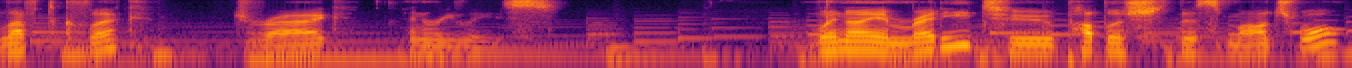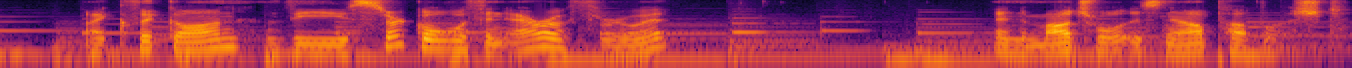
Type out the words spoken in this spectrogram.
left click, drag, and release. When I am ready to publish this module, I click on the circle with an arrow through it, and the module is now published.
